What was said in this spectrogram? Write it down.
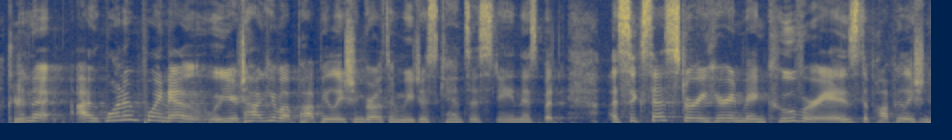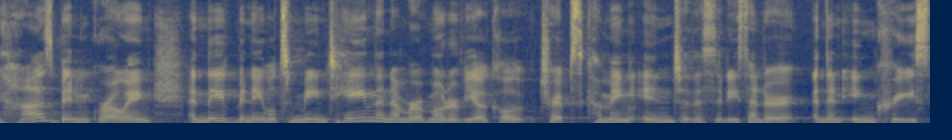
Okay. And I, I want to point out, you're talking about population growth and we just can't sustain this, but a success story here in Vancouver is the population has been growing and they've been able to maintain the number of motor vehicle trips coming into the city center and then increase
